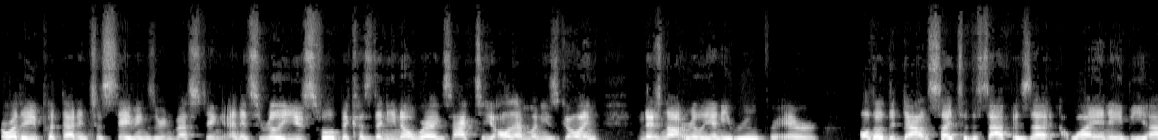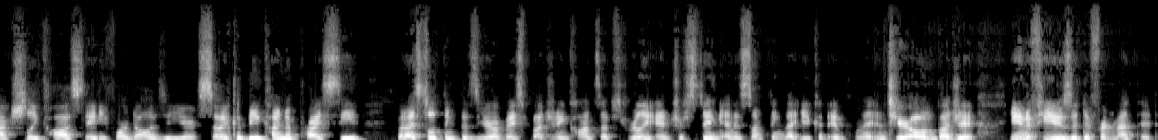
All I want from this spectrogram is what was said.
or whether you put that into savings or investing. And it's really useful because then you know where exactly all that money is going, and there's not really any room for error. Although the downside to this app is that YNAB actually costs $84 a year. So it could be kind of pricey, but I still think the zero based budgeting concept is really interesting and is something that you could implement into your own budget, even if you use a different method.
